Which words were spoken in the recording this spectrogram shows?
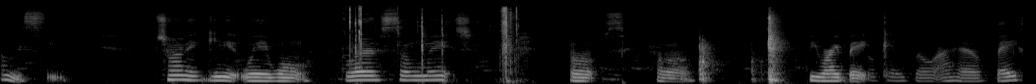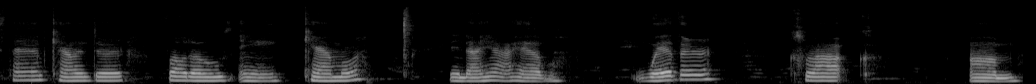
Let me see. I'm trying to get it where it won't glare so much. Oops. Hold on. Be right back. Okay, so I have FaceTime, calendar, photos, and camera. Then down here I have weather, clock, um,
